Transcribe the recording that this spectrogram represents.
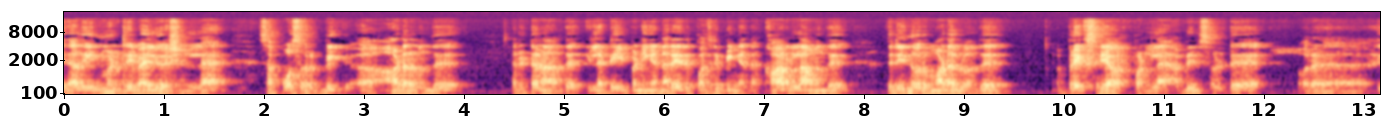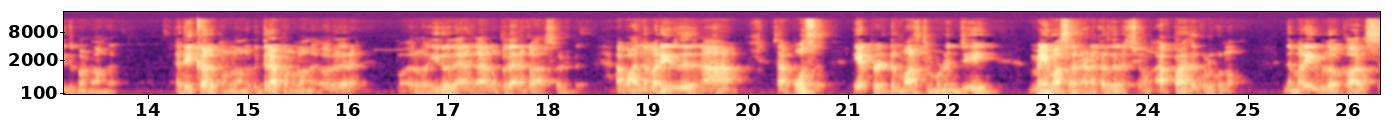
ஏதாவது இன்வென்ட்ரி வேல்யூவேஷனில் சப்போஸ் ஒரு பிக் ஆர்டர் வந்து ரிட்டர்ன் ஆகுது. இல்லாட்டி இப்போ நீங்கள் நிறைய இது பார்த்துருப்பீங்க அந்த கார்லாம் வந்து திடீர்னு ஒரு மாடல் வந்து பிரேக் சரியாக ஒர்க் பண்ணல அப்படின்னு சொல்லிட்டு ஒரு இது பண்ணுவாங்க. ரீகால் பண்ணுவாங்க. வித்ட்ரா பண்ணுவாங்க. ஒரு ஒரு 20,000 கார், 30,000 கார் சொல்லிட்டு. அப்போ அந்த மாதிரி இருந்ததுன்னா, சப்போஸ் ஏப்ரல் டூ மார்ச் முடிஞ்சு மே மாதம் நடக்கிறதுன்னு வச்சுக்கோங்க. அப்போ அதை கொடுக்கணும் இந்த மாதிரி இவ்வளோ கார்ஸ்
